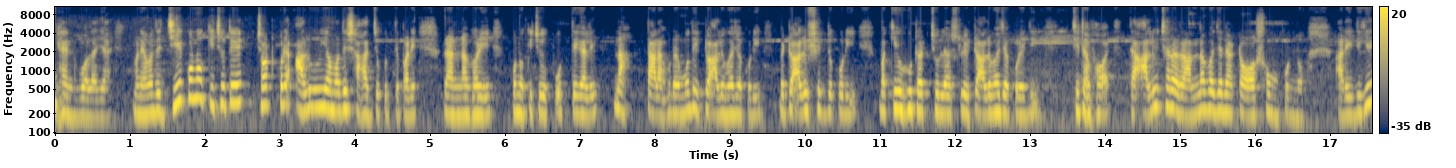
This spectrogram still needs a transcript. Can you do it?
হ্যান্ড বলা যায়। মানে আমাদের যে কোনো কিছুতে চট করে আলুই আমাদের সাহায্য করতে পারে। রান্নাঘরে কোনো কিছু করতে গেলে, না, তাড়াহুড়ার মধ্যে একটু আলু ভাজা করি বা একটু আলু সেদ্ধ করি বা কেউ হুটার চলে আসলে একটু আলু ভাজা করে দিই। যেটা ভয়। তা আলু ছাড়া রান্না করা যেন একটা অসম্পূর্ণ। আর এদিকে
